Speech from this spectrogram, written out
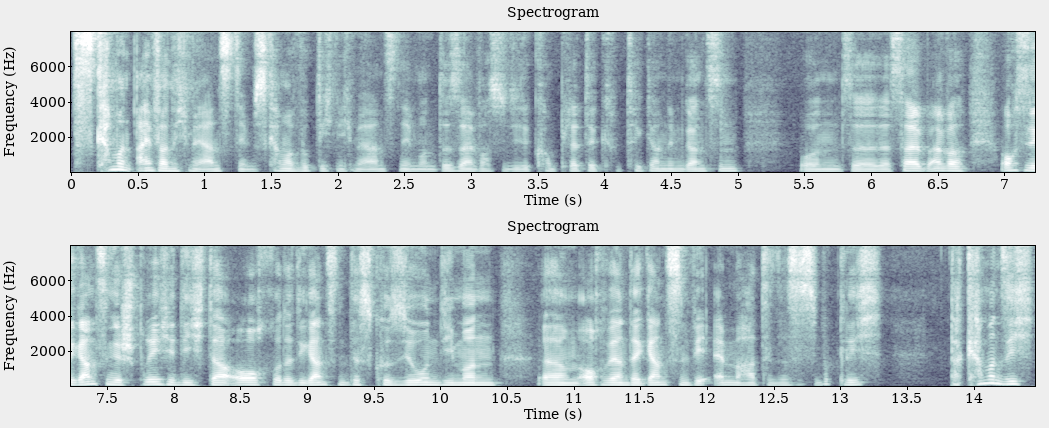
Das kann man einfach nicht mehr ernst nehmen. Das kann man wirklich nicht mehr ernst nehmen. Und das ist einfach so diese komplette Kritik an dem Ganzen. Und äh, deshalb einfach auch diese ganzen Gespräche, die ich da auch, oder die ganzen Diskussionen, die man ähm, auch während der ganzen WM hatte, das ist wirklich, da kann man sich,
